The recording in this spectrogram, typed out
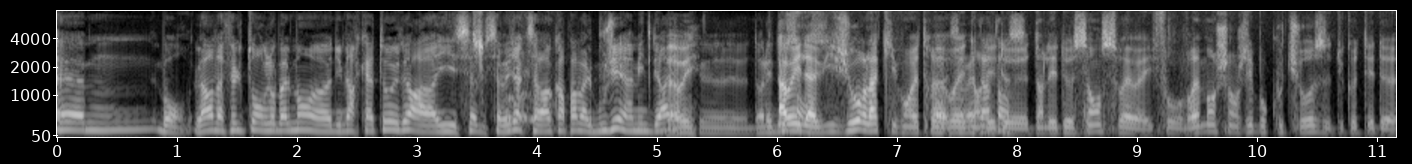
Euh, bon, là, on a fait le tour globalement euh, du mercato. Edouard. Alors, il- ça, ça veut dire que ça va encore pas mal bouger, hein, mine de rien, Bah oui. que dans les deux Ah oui, sens. là, huit jours là qui vont être Ouais, ça ouais, va dans, être les deux, dans les deux sens. Ouais, ouais, il faut vraiment changer beaucoup de choses du côté de,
